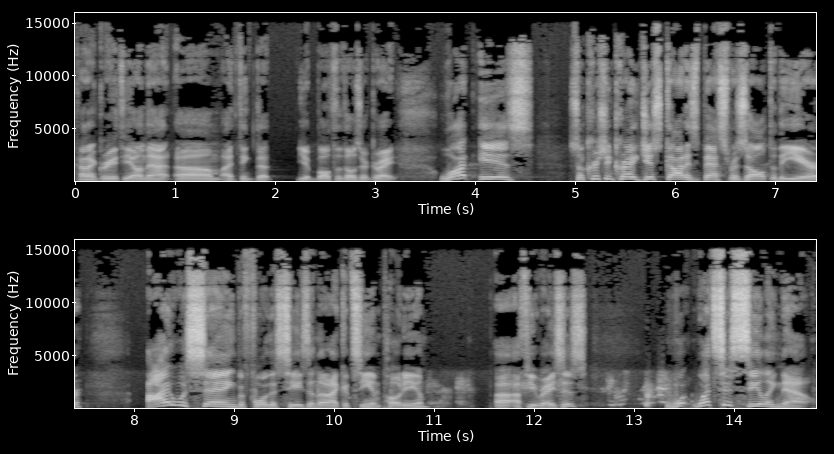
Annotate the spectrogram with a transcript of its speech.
kind of agree with you on that. Um, I think that you, both of those are great. What is so? Christian Craig just got his best result of the year. I was saying before the season that I could see him podium uh, a few races. What, what's his ceiling now?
